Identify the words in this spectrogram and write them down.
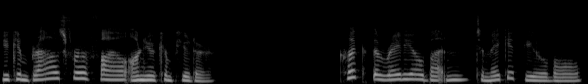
you can browse for a file on your computer. Click the radio button to make it viewable,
